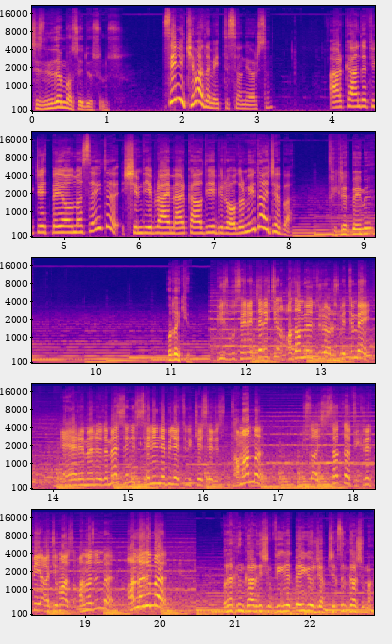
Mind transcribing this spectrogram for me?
Siz neden bahsediyorsunuz? Seni kim adam etti sanıyorsun? Arkanda Fikret Bey olmasaydı şimdi İbrahim Erkal diye biri olur muydu acaba? Fikret Bey mi? O da kim? Biz bu senetler için adam öldürüyoruz Metin Bey. Eğer hemen ödemezseniz senin de biletini keseriz. Tamam mı? Biz acısak da Fikret Bey acımaz. Anladın mı? Anladın mı? Bırakın kardeşim Fikret Bey'i göreceğim. Çıksın karşıma.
